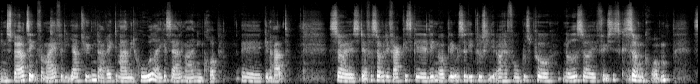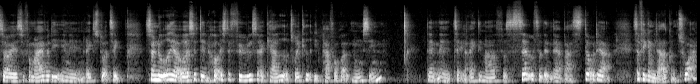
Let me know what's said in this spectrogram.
en større ting for mig, fordi jeg er typen, der er rigtig meget i mit hoved, og ikke særlig meget i min krop øh, generelt. Så, øh, så derfor så var det faktisk øh, lidt en oplevelse lige pludselig at have fokus på noget så øh, fysisk som kroppen. Så, øh, så for mig var det en, øh, en rigtig stor ting. Så nåede jeg også den højeste følelse af kærlighed og tryghed i et parforhold nogensinde. Den øh, taler rigtig meget for sig selv, så den der bare stå der. Så fik jeg mit eget kontor,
